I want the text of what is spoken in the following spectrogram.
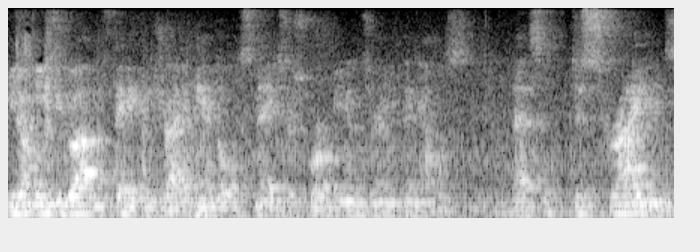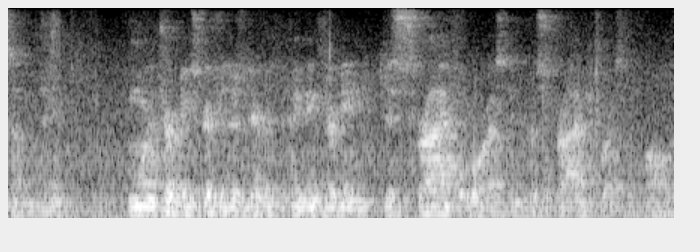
You don't need to go out in faith and try to handle snakes or scorpions or anything else. That's describing something. When we're interpreting Scripture, there's a difference between things that are being described for us and prescribed for us to follow.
